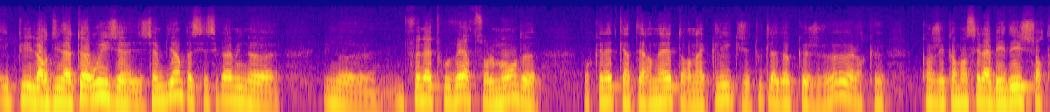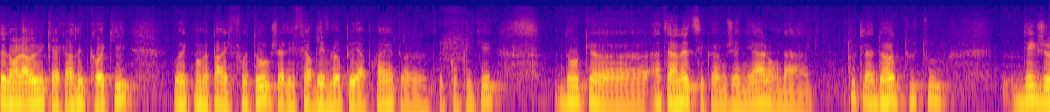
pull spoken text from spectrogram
Et puis l'ordinateur, oui, j'aime bien parce que c'est quand même une, fenêtre ouverte sur le monde pour connaître qu'Internet, en un clic, j'ai toute la doc que je veux. Alors que quand j'ai commencé la BD, je sortais dans la rue avec un carnet de croquis ou avec mon appareil photo que j'allais faire développer après, c'est compliqué. Donc euh, Internet, c'est quand même génial. On a toute la doc, tout, tout, dès que je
